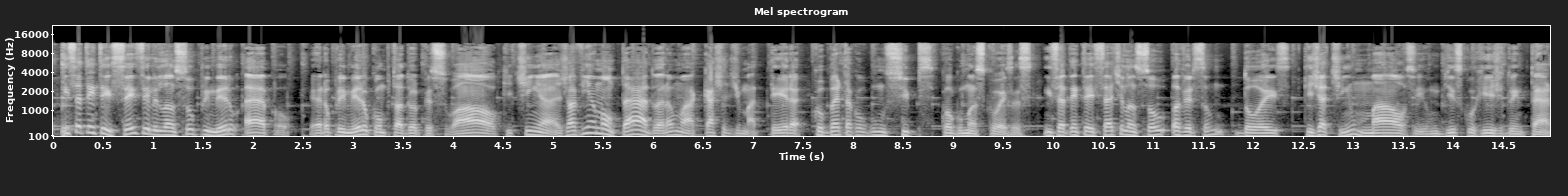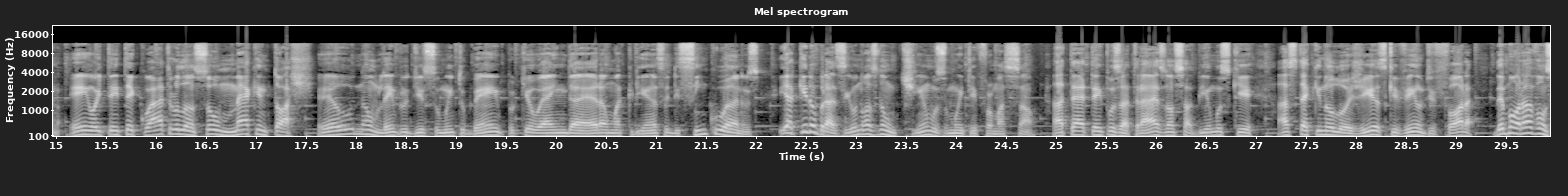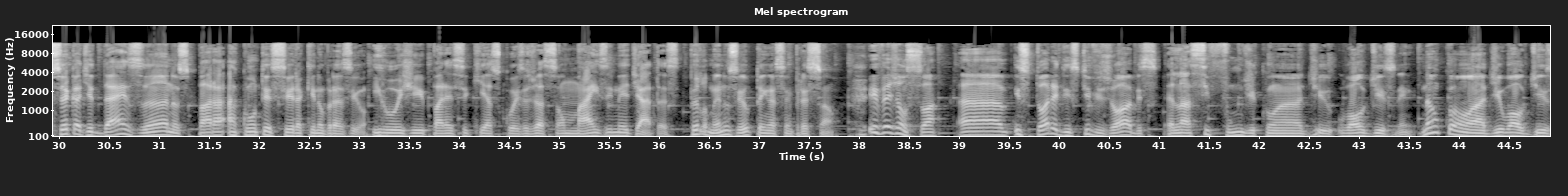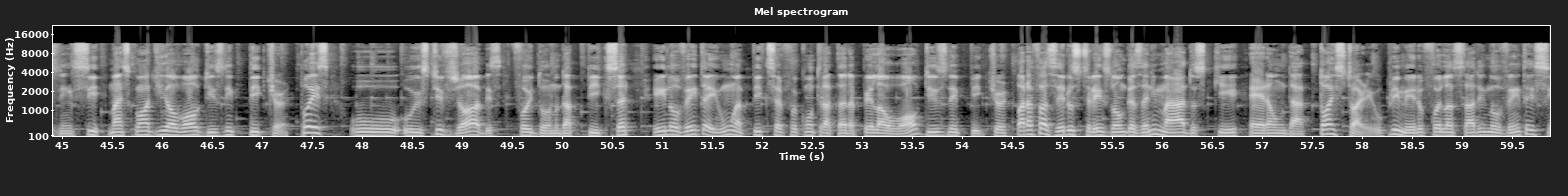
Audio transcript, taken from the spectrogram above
Em 76 ele lançou o primeiro Apple. Era o primeiro computador pessoal que tinha, já vinha montado, era uma caixa de madeira coberta com alguns chips, com algumas coisas. Em 77 lançou a versão 2, que já tinha um mouse e um disco rígido interno. Em 84 lançou o Macintosh. Eu não lembro disso muito bem porque eu ainda era uma criança de 5 anos. E aqui no Brasil nós não tínhamos muita informação. Até tempos atrás nós sabíamos que as tecnologias que vinham de fora demoravam cerca de 10 anos para acontecer aqui no Brasil. E hoje parece que as coisas já são mais imediatas. Pelo menos eu tenho essa impressão. E vejam só, a história de Steve Jobs, ela se funde com a de Walt Disney. Não com a de Walt Disney em si, mas com a de Walt Disney Picture. Pois o, o Steve Jobs foi dono da Pixar. Em 91 a Pixar foi contratada pela Walt Disney Picture para fazer os três longas animados que eram da Toy Story. O primeiro foi lançado em 95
